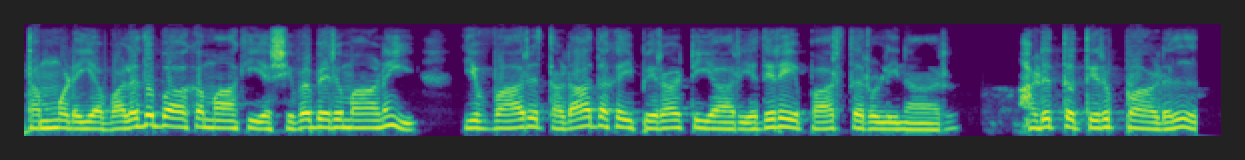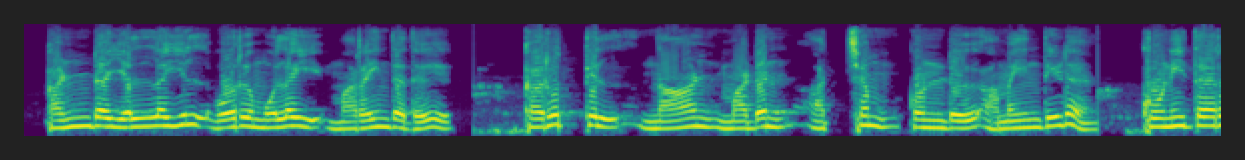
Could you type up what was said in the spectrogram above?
தம்முடைய வலது பாகமாகிய சிவபெருமானை இவ்வாறு தடாதகை பிராட்டியார் எதிரே பார்த்தருளினார். அடுத்த திருப்பாடல் கண்ட எல்லையில் ஒரு முலை மறைந்தது கருத்தில் நான் மடன் அச்சம் கொண்டு அமைந்திட குனிதர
